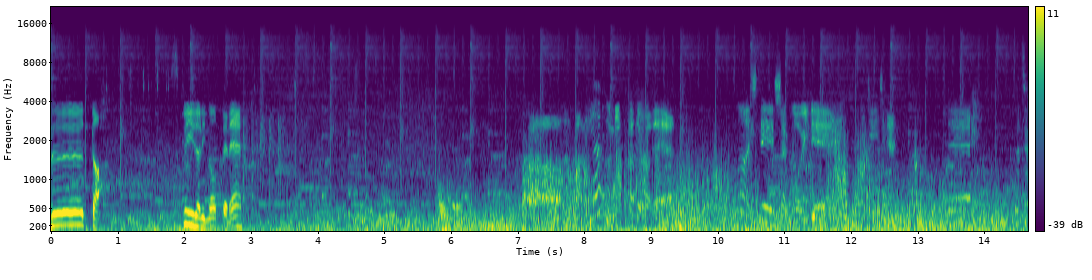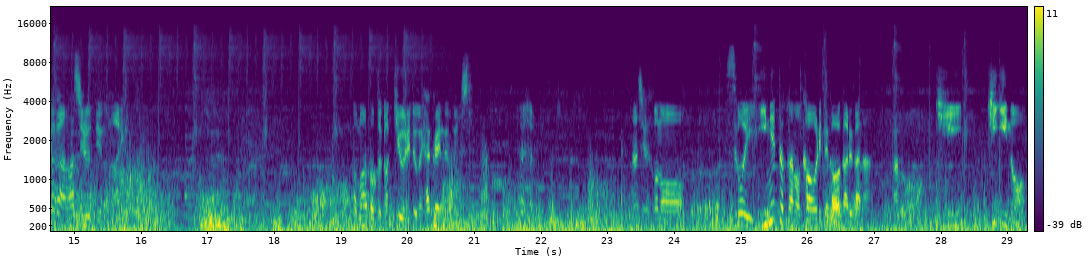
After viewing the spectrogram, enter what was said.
ずっと、スピードに乗ってね。だから、まあ、2泊3日とかで、まあ、自転車こいで、1日ね。で、2日間走るっていうのもありかもしれない。トマトとかキュウリとか100円で売ってました。なんしかこの、すごい稲とかの香りとかわかるかな？あの、木、木々の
